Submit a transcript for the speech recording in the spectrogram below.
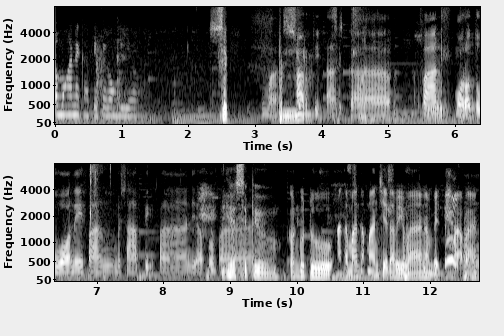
omongan negatif wong liya Sip. Masuk Benar. di akal. Van, moro tuwone Van wis apik Van, ya apa Van? Iya sip yo. Kon kudu teman-teman sih tapi pan ambek demak pan.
